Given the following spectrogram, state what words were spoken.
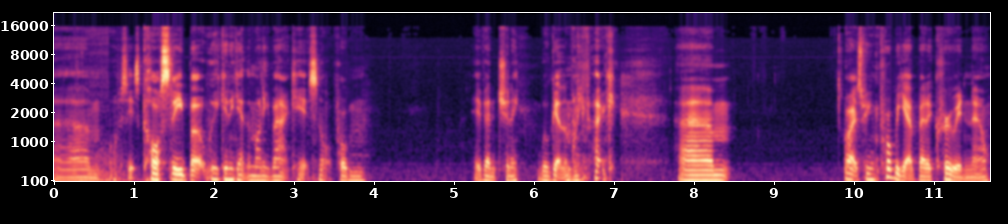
Um, obviously it's costly, but we're going to get the money back. It's not a problem. Eventually, we'll get the money back. Um, right, so we can probably get a better crew in now.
